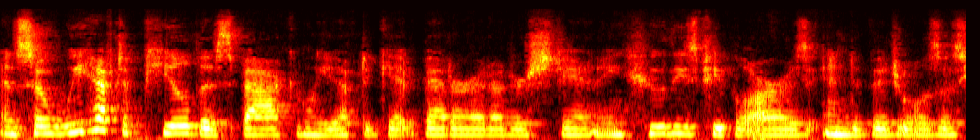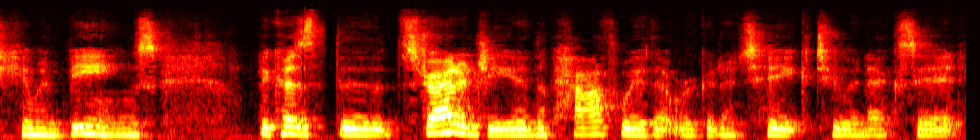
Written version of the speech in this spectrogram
And so we have to peel this back and we have to get better at understanding who these people are as individuals, as human beings, because the strategy and the pathway that we're going to take to an exit,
